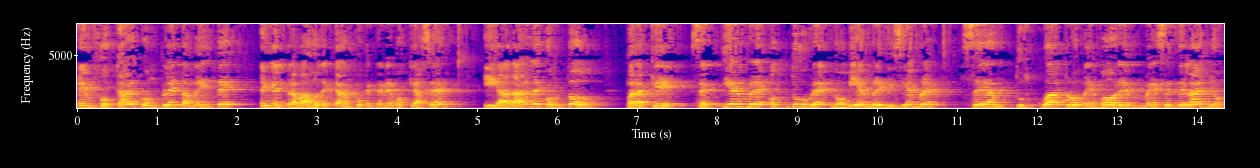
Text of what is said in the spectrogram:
enfocar completamente en el trabajo de campo que tenemos que hacer y a darle con todo para que septiembre, octubre, noviembre y diciembre sean tus cuatro mejores meses del año.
